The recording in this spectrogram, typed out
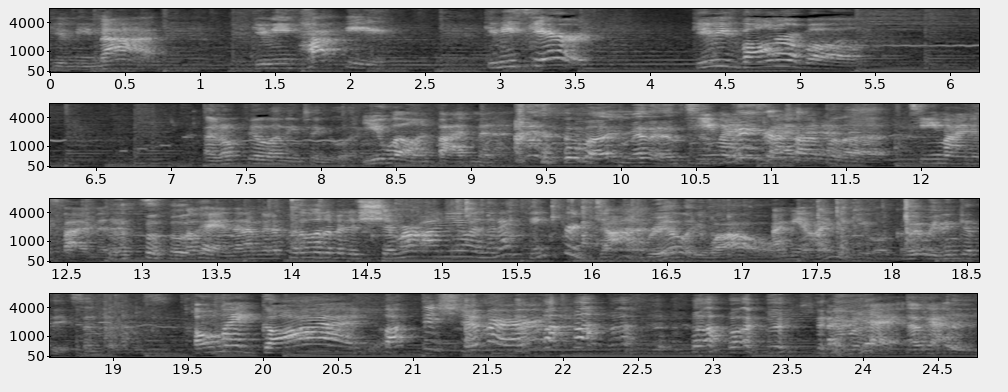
Give me mad. Give me happy. Give me scared. Give me vulnerable. I don't feel any tingling. You will in five minutes. five minutes. T we minus ain't five minutes. T minus five minutes. Okay, and then I'm gonna put a little bit of shimmer on you, and then I think you're done. Really? Wow. I mean, I think you look Wait, good. we didn't get the extensions. Oh my god! Fuck the shimmer! okay, okay.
